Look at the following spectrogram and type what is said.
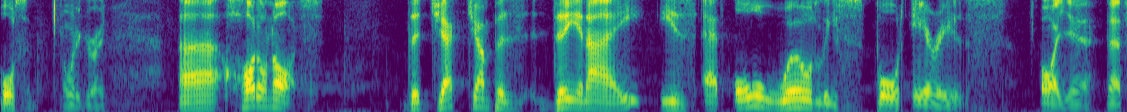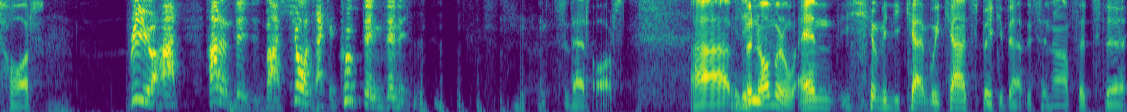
Awesome. I would agree. Uh, hot or not, the Jack Jumpers DNA is at all worldly sport areas. Oh yeah, that's hot. Real hot. Hotter than this is my shorts. I can cook things in it. It's that hot. Uh, It phenomenal, and I mean, you can't. We can't speak about this enough. It's the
